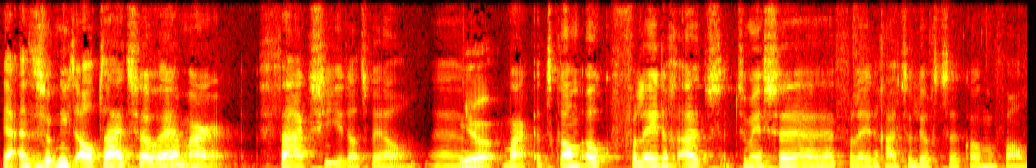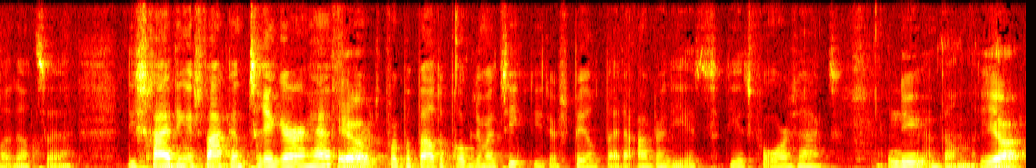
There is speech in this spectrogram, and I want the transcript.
Ja, het is ook niet altijd zo, hè, maar vaak zie je dat wel. Uh, ja. Maar het kan ook volledig uit, tenminste, uh, volledig uit de lucht komen vallen. Dat, die scheiding is vaak een trigger hè, voor, voor bepaalde problematiek die er speelt bij de ouder die het, die het veroorzaakt. Nu, en dan, ja,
